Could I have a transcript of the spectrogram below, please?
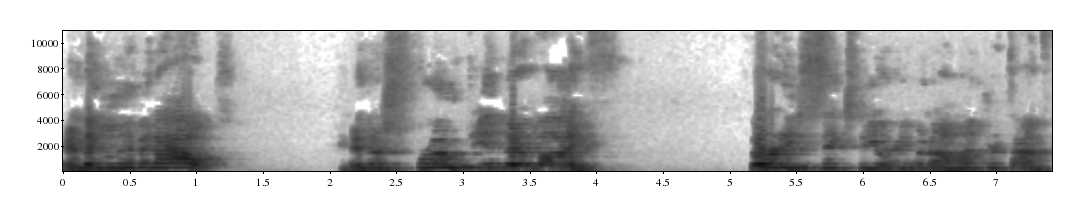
And they live it out. And there's fruit in their life 30, 60, or even 100 times.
